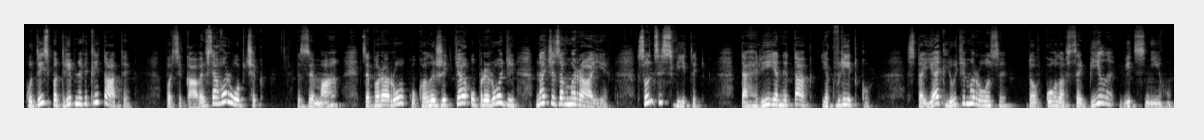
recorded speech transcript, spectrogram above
кудись потрібно відлітати? поцікавився горобчик. Зима це пора року, коли життя у природі наче завмирає, сонце світить, та гріє не так, як влітку. Стоять люті морози, довкола все біле від снігу.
